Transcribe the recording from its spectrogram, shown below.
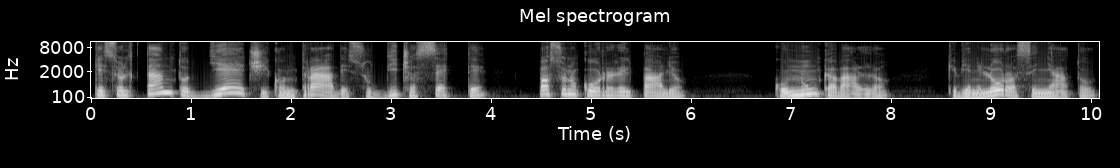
che soltanto 10 contrade su 17 possono correre il palio, con un cavallo che viene loro assegnato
